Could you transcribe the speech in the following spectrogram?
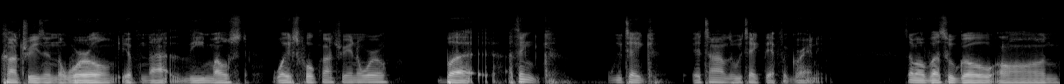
countries in the world, if not the most wasteful country in the world. But I think we take, at times, we take that for granted. Some of us who go on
